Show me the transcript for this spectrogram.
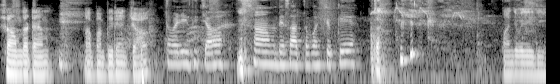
ਸ਼ਾਮ ਦਾ ਟਾਈਮ ਆਪਾਂ ਪੀ ਰਹੇ ਚਾਹ। ਸੱਤ ਵਜੇ ਦੀ ਚਾਹ। ਸ਼ਾਮ ਦੇ 7 ਵੱਜ ਚੁੱਕੇ ਆ। 5 ਵਜੇ ਦੀ।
